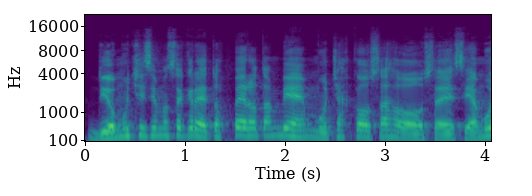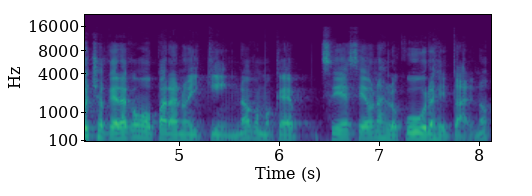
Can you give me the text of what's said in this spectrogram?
dio muchísimos secretos, pero también muchas cosas, o se decía mucho que era como paranoiquín, ¿no? Como que sí decía unas locuras y tal, ¿no?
